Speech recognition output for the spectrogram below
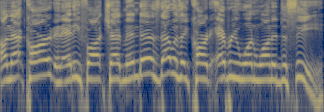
on that card and Eddie fought Chad Mendes, that was a card everyone wanted to see.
